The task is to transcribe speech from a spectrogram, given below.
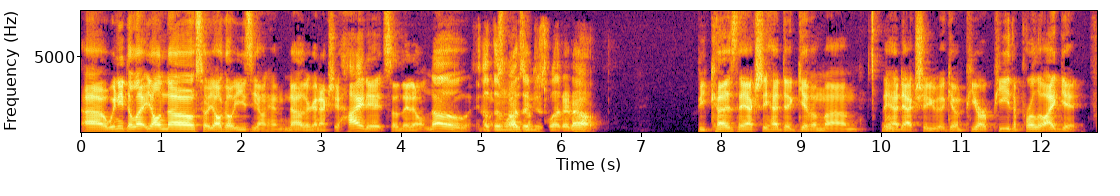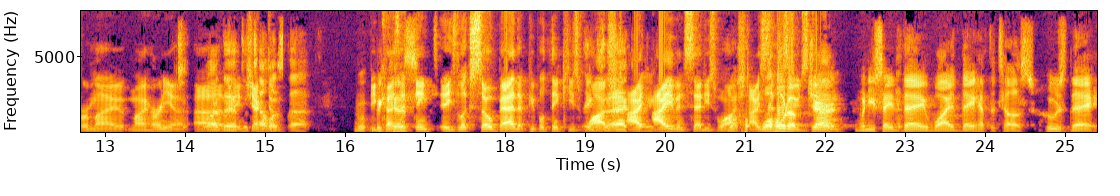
Uh, we need to let y'all know, so y'all go easy on him. No, they're going to actually hide it so they don't know. So don't then why expose they just let it out? because they actually had to give him um they had to actually give him PRP the Prolo I get for my my hernia. Uh, Why'd they have to inject tell him us that? W- because, I think he looks so bad that people think he's washed. Exactly. I, I even said he's washed. ho- I well, hold up, dude's Jared. done. When you say they, why they have to tell us who's they?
